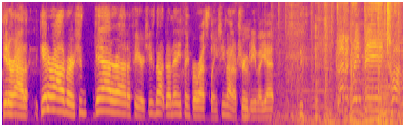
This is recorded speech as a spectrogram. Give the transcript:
Get her out of get her out of her. She's get her out of here. She's not done anything for wrestling. She's not a true diva yet. Drive a great big truck.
